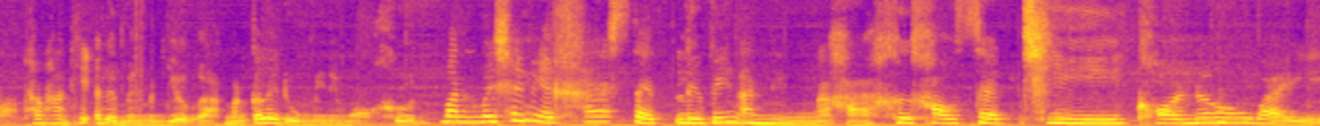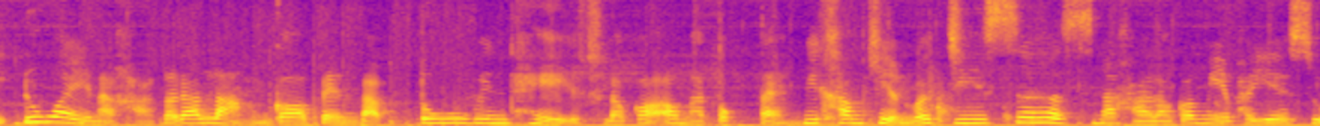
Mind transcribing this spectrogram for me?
อะทั้งทางๆที่เอลเมนต์มันเยอะอะมันก็เลยดูมินิมอลขึ้น มันไม่ใช่มีแค่เซตลิฟวิ่งอันนึงนะคะ คือเขาเซตทีคอร์เนอร์ไว้ด้วยนะคะ แล้วด้านหลังก็เป็นแบบตู้วินเทจแล้วก็เอามาตกแต่ง มีคำเขียนว่า Jesus นะคะ แล้วก็มีพระเยซู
